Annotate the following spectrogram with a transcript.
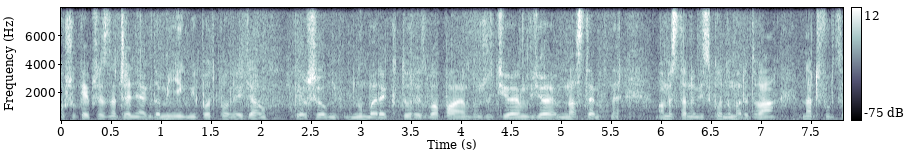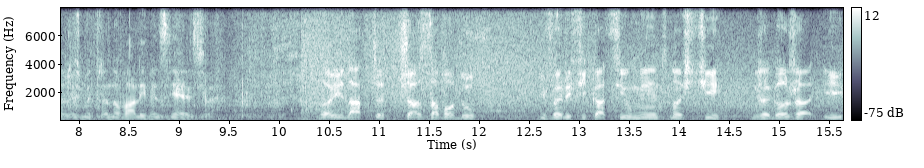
oszukaj przeznaczenia, jak Dominik mi podpowiedział. Pierwszy numerek, który złapałem, wyrzuciłem, wziąłem następny. Mamy stanowisko numer dwa. Na czwórce żeśmy trenowali, więc nie jest źle. No i nadszedł czas zawodów i weryfikacji umiejętności Grzegorza i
